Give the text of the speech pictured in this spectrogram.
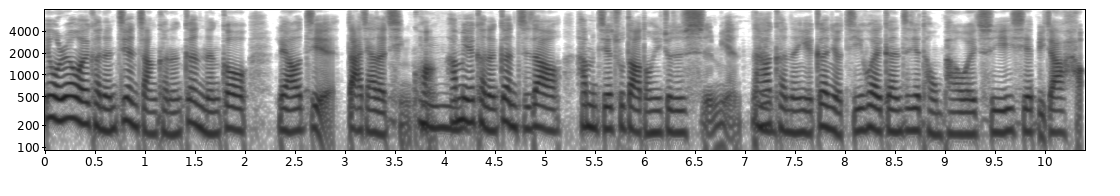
因为我认为可能舰长可能更能够了解大家的情况，嗯，他们也可能更知道他们接触到的东西就是石棉，那他可能也更有机会跟这些同袍维持一些比较好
